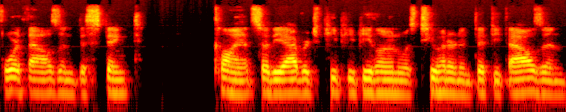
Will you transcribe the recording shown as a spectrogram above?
4,000 distinct clients. So the average PPP loan was 250,000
